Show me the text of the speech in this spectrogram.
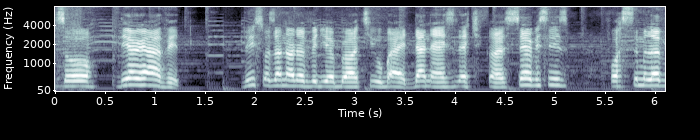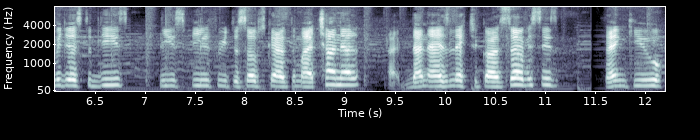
So there you have it. This was another video brought to you by Danhi's Electrical Services. For similar videos to these, please feel free to subscribe to my channel at Danhi's Electrical Services. Thank you,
